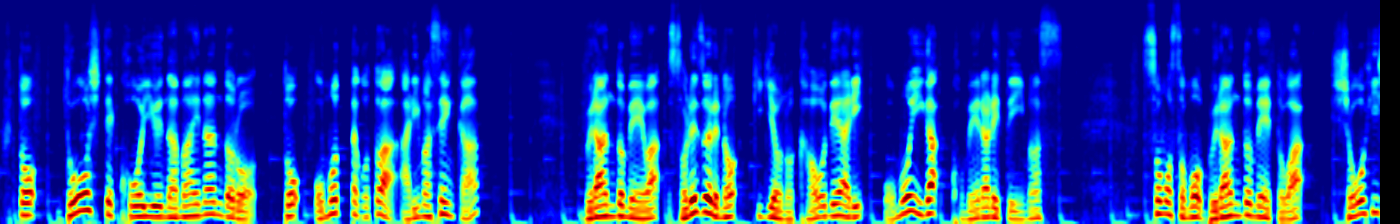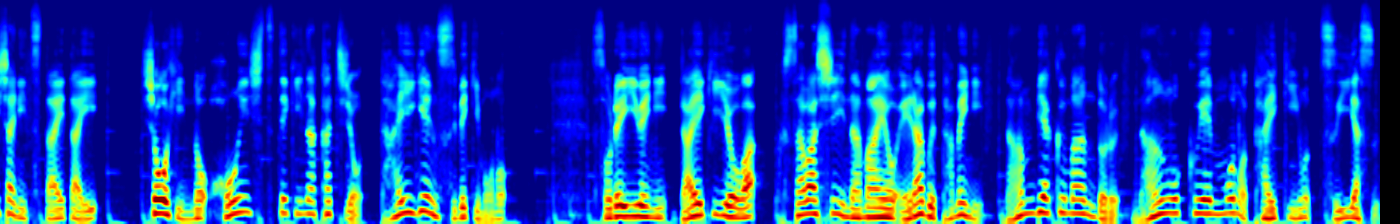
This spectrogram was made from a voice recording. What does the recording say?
ふとどうしてこういう名前なんだろうと思ったことはありませんか？ブランド名はそれぞれの企業の顔であり思いが込められています。そもそもブランド名とは消費者に伝えたい商品の本質的な価値を体現すべきもの。それゆえに大企業はふさわしい名前を選ぶために何百万ドル何億円もの大金を費やす。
